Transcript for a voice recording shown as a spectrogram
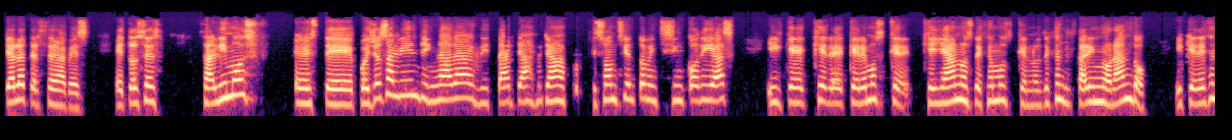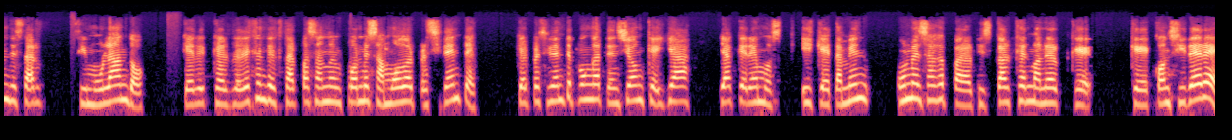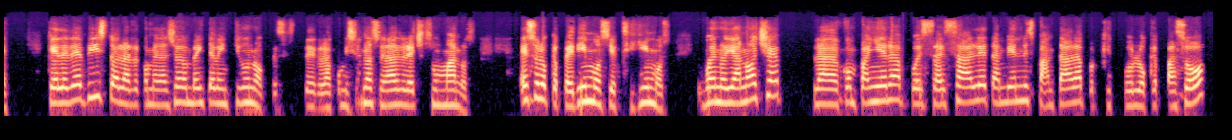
ya la tercera vez. Entonces, salimos, este, pues yo salí indignada a gritar ya, ya, porque son 125 días y que, queremos que, ya nos dejemos, que nos dejen de estar ignorando y que dejen de estar simulando, que, le dejen de estar pasando informes a modo al presidente, que el presidente ponga atención, que ya, ya queremos y que también un mensaje para el fiscal Germaner que, que considere que le dé visto a la recomendación 2021 que es de la Comisión Nacional de Derechos Humanos. Eso es lo que pedimos y exigimos. Bueno, y anoche la compañera pues sale también espantada porque por lo que pasó,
